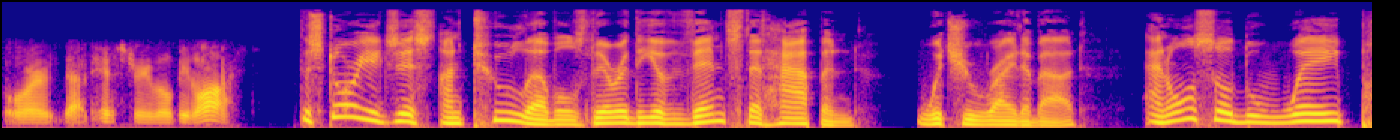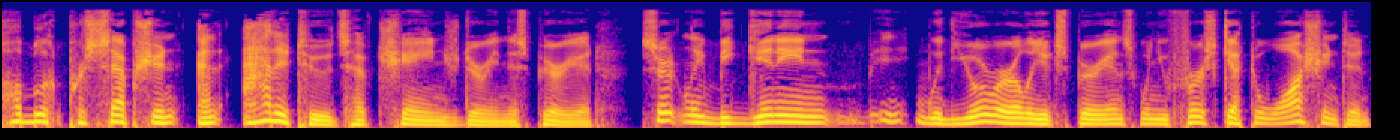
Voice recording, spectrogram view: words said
or that history will be lost. The story exists on two levels. There are the events that happened, which you write about, and also the way public perception and attitudes have changed during this period. Certainly, beginning with your early experience when you first get to Washington,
